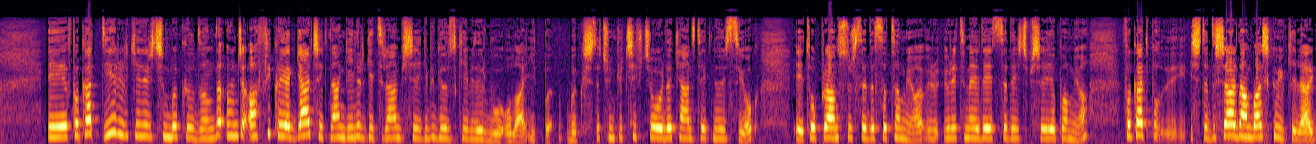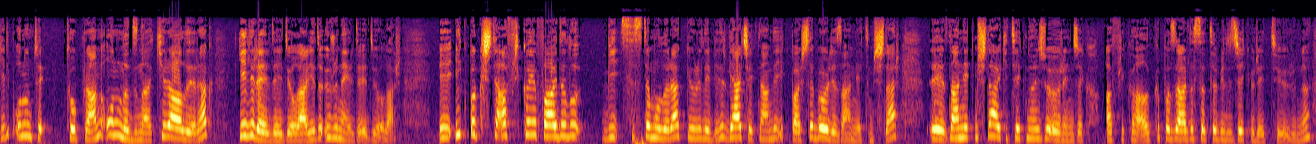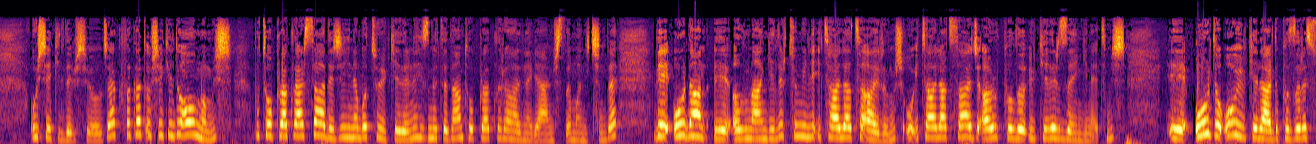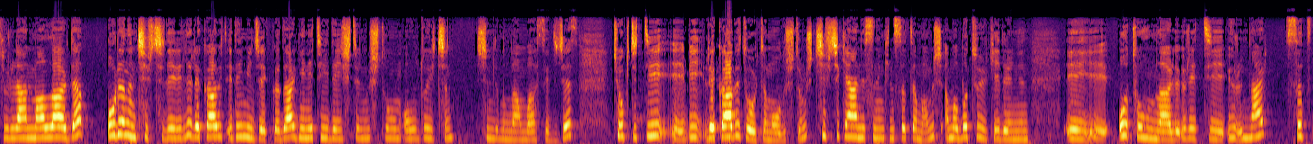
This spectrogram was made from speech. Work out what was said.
E, fakat diğer ülkeler için bakıldığında önce Afrika'ya gerçekten gelir getiren bir şey gibi gözükebilir bu olay ilk bakışta. Çünkü çiftçi orada kendi teknolojisi yok. E, toprağını sürse de satamıyor. Üretim elde etse de hiçbir şey yapamıyor. Fakat bu işte dışarıdan başka ülkeler gelip onun toprağını onun adına kiralayarak gelir elde ediyorlar ya da ürün elde ediyorlar. E, ilk bakışta Afrika'ya faydalı bir sistem olarak görülebilir. Gerçekten de ilk başta böyle zannetmişler. E, zannetmişler ki teknoloji öğrenecek Afrika halkı, pazarda satabilecek ürettiği ürünü. O şekilde bir şey olacak. Fakat o şekilde olmamış. Bu topraklar sadece yine Batı ülkelerine hizmet eden topraklar haline gelmiş zaman içinde. Ve oradan e, alınan gelir tümüyle ithalata ayrılmış. O ithalat sadece Avrupalı ülkeleri zengin etmiş. E, orada o ülkelerde pazara sürülen mallar da oranın çiftçileriyle rekabet edemeyecek kadar genetiği değiştirilmiş tohum olduğu için şimdi bundan bahsedeceğiz. Çok ciddi e, bir rekabet ortamı oluşturmuş. Çiftçi kendisininkini satamamış ama Batı ülkelerinin e, o tohumlarla ürettiği ürünler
